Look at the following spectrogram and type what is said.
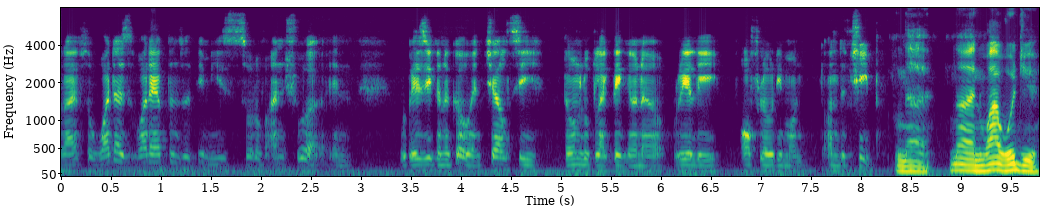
arrived. So what does what happens with him? He's sort of unsure, and where's he going to go? And Chelsea don't look like they're going to really offload him on on the cheap. No, no, and why would you?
